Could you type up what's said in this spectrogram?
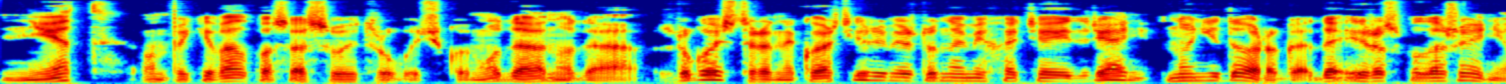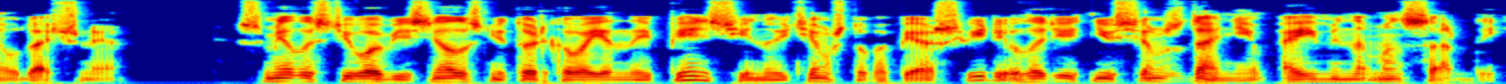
«Нет», — он покивал, посасывая трубочку. «Ну да, ну да. С другой стороны, квартира между нами хотя и дрянь, но недорого, да и расположение удачное». Смелость его объяснялась не только военной пенсией, но и тем, что Папиашвили владеет не всем зданием, а именно мансардой.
